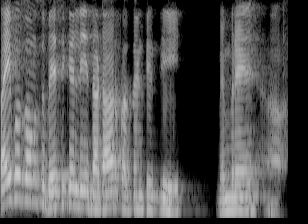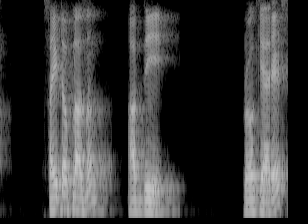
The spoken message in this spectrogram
Ribosomes basically that are present in the membrane uh, cytoplasm of the prokaryotes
